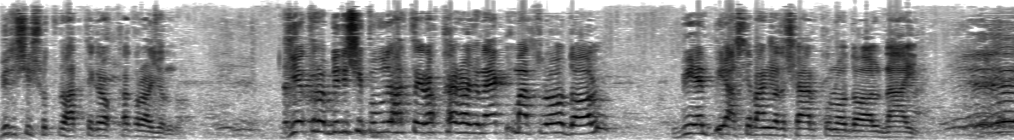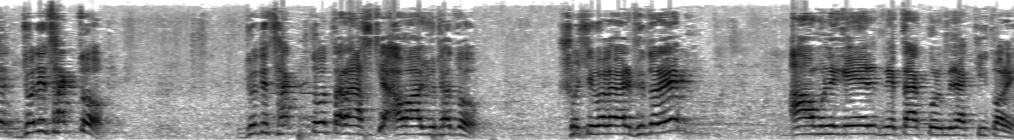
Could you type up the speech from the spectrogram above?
বিদেশি শত্রুর হাত থেকে রক্ষা করার জন্য। যে কোনো বিদেশি প্রভুদের হাত থেকে রক্ষা করার জন্য একমাত্র দল বিএনপি আছে, বাংলাদেশে আর কোনো দল নাই। যদি থাকতো যদি থাকতো, তারা আজকে আওয়াজ উঠাতো। সচিবালয়ের ভিতরে আওয়ামী লীগের নেতা কর্মীরা কি করে?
